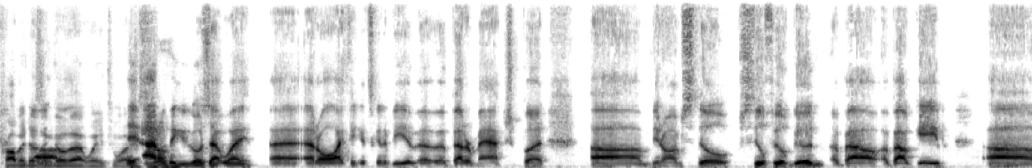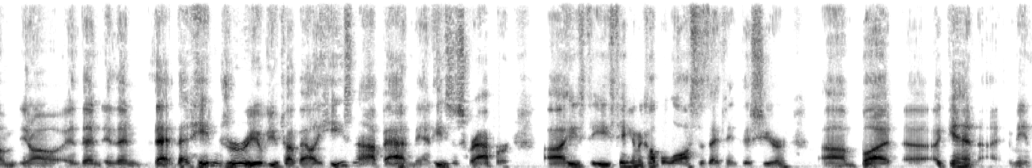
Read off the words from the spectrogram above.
Probably doesn't uh, go that way twice. I don't think it goes that way uh, at all. I think it's going to be a, a, better match, but um, you know, I'm still still feel good about about Gabe. Um, you know, and then and then that that Hayden Drury of Utah Valley, he's not bad, man. He's a scrapper. Uh, he's he's taken a couple losses, I think, this year. Um, but uh, again, I mean,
